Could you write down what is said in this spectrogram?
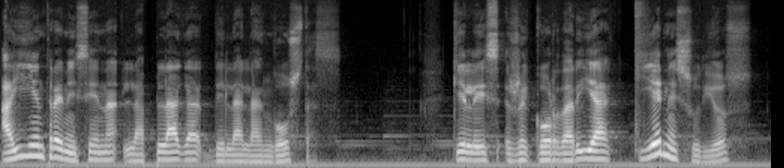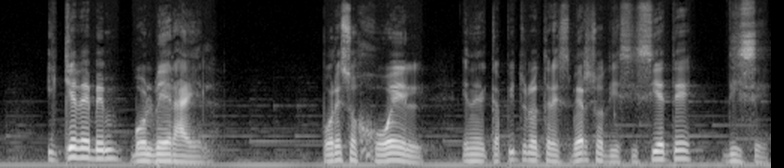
Ahí entra en escena la plaga de las langostas que les recordaría quién es su Dios y que deben volver a Él. Por eso Joel en el capítulo 3, verso 17 dice,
